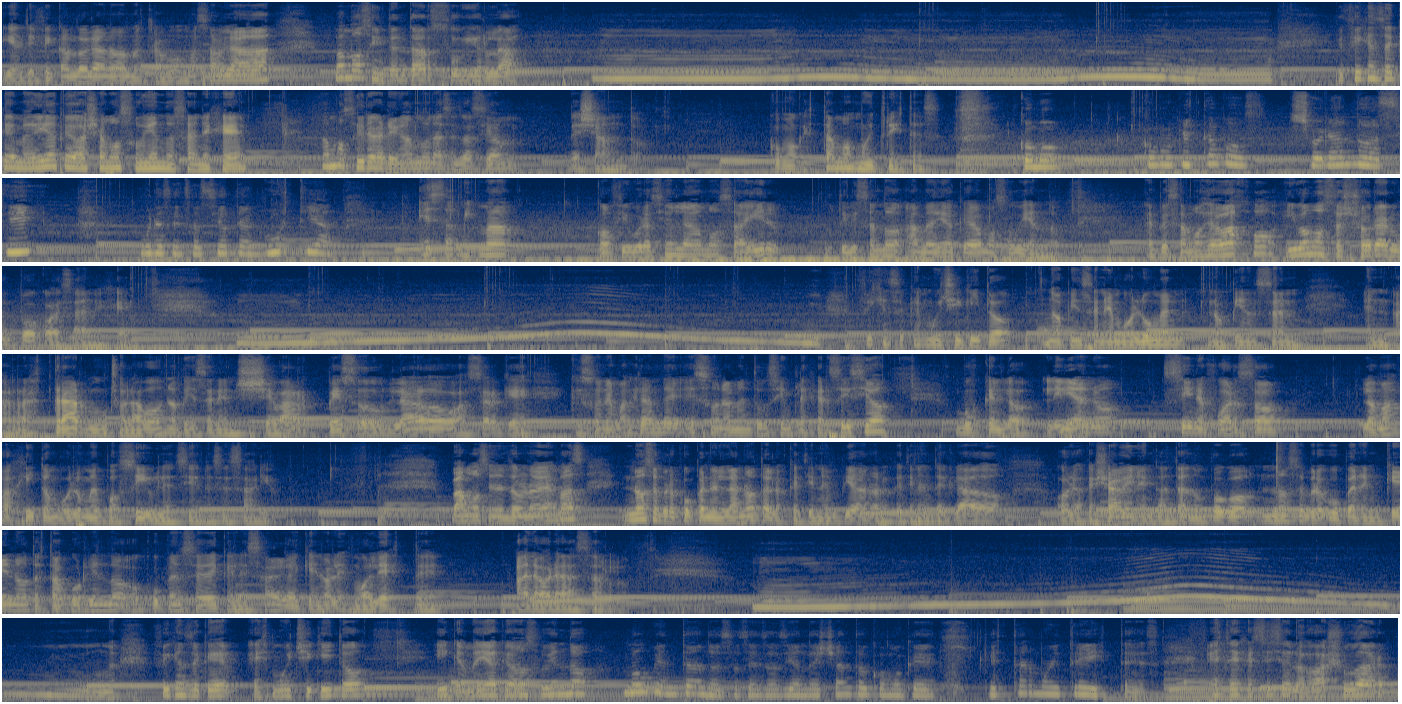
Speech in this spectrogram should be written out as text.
identificándola, ¿no? nuestra voz más hablada, vamos a intentar subirla. Y fíjense que a medida que vayamos subiendo esa NG, vamos a ir agregando una sensación de llanto como que estamos muy tristes. Como, como que estamos llorando así, una sensación de angustia. Esa misma configuración la vamos a ir utilizando a medida que vamos subiendo. Empezamos de abajo y vamos a llorar un poco esa NG. Fíjense que es muy chiquito, no piensen en volumen, no piensen en arrastrar mucho la voz, no piensen en llevar peso de un lado o hacer que, que suene más grande, es solamente un simple ejercicio. Búsquenlo liviano, sin esfuerzo, lo más bajito en volumen posible si es necesario. Vamos a intentar una vez más. No se preocupen en la nota los que tienen piano, los que tienen teclado o los que ya vienen cantando un poco. No se preocupen en qué nota está ocurriendo. Ocúpense de que les salga y que no les moleste a la hora de hacerlo. Fíjense que es muy chiquito y que a medida que van subiendo va aumentando esa sensación de llanto como que, que están muy tristes. Este ejercicio los va a ayudar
